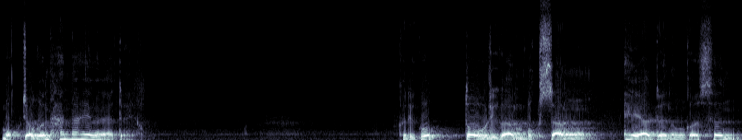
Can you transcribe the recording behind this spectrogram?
목적은 하나여야 돼요. 그리고 또 우리가 묵상해야 되는 것은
